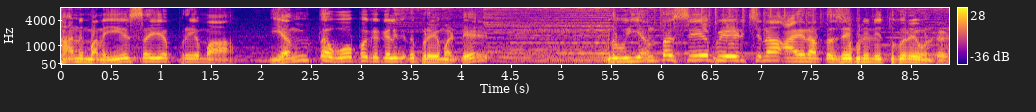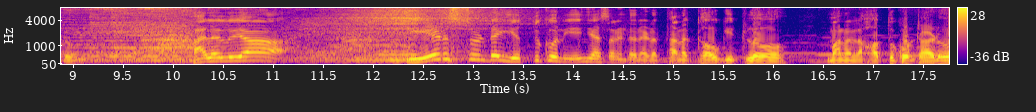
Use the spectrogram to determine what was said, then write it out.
కానీ మన ఏసయ్య ప్రేమ ఎంత ఓపిక కలిగిన ప్రేమ అంటే నువ్వు ఎంతసేపు ఏడ్చినా ఆయన అంతసేపు నేను ఎత్తుకునే ఉంటాడు. అలలుయా ఏడుస్తుంటే ఎత్తుకొని ఏం చేస్తాడంటే అన్నాడు తన కౌగిట్లో మనల్ని హత్తుకుంటాడు.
